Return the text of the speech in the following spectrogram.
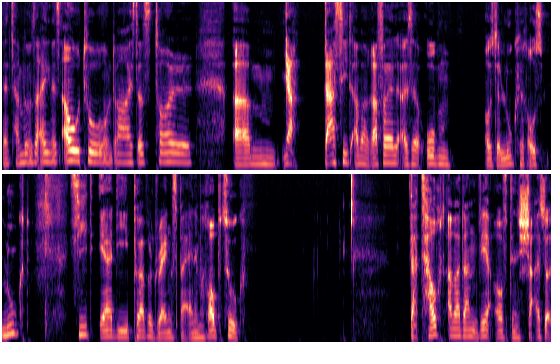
jetzt haben wir unser eigenes Auto und oh, ist das toll. Ähm, ja, da sieht aber Raphael, als er oben aus der Luke heraus lugt, sieht er die Purple Dragons bei einem Raubzug. Da taucht aber dann wer auf den Schatten, also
